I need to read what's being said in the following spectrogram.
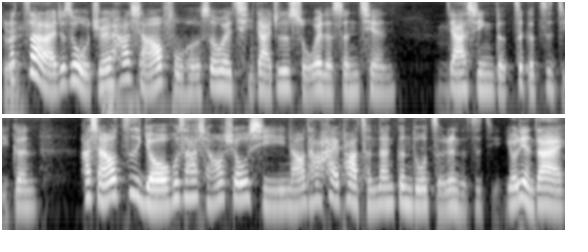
那再来就是，我觉得他想要符合社会期待，就是所谓的升迁加薪的这个自己，跟他想要自由，或是他想要休息，然后他害怕承担更多责任的自己，有点在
